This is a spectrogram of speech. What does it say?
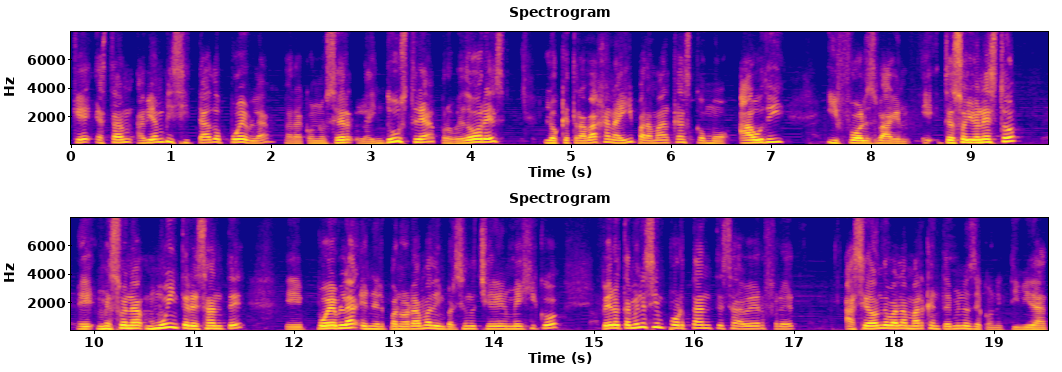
que están, habían visitado Puebla para conocer la industria, proveedores, lo que trabajan ahí para marcas como Audi, y Volkswagen. te soy honesto, eh, me suena muy interesante eh, Puebla en el panorama de inversión de Chile en México, pero también es importante saber, Fred, hacia dónde va la marca en términos de conectividad,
